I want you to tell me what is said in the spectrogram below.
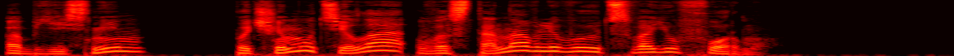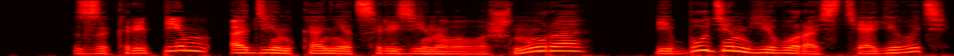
Объясним, почему тела восстанавливают свою форму. Закрепим один конец резинового шнура и будем его растягивать,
